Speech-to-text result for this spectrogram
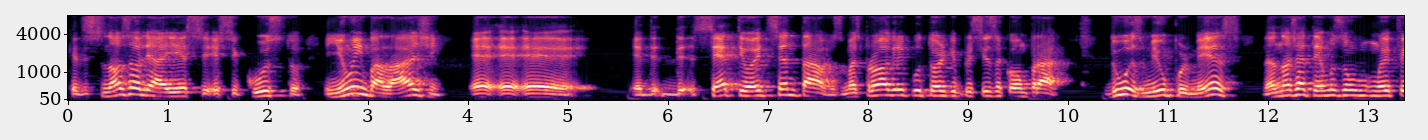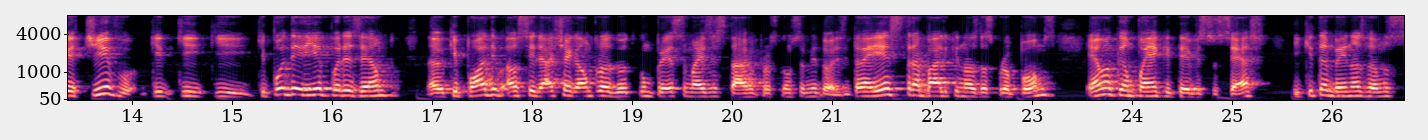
Quer dizer, se nós olhar esse, esse custo em uma embalagem, é, é, é, é de, de 7, 8 centavos, mas para um agricultor que precisa comprar duas mil por mês, nós já temos um, um efetivo que, que, que, que, poderia, por exemplo, né, que pode auxiliar a chegar a um produto com preço mais estável para os consumidores. Então, é esse trabalho que nós nos propomos, é uma campanha que teve sucesso e que também nós vamos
